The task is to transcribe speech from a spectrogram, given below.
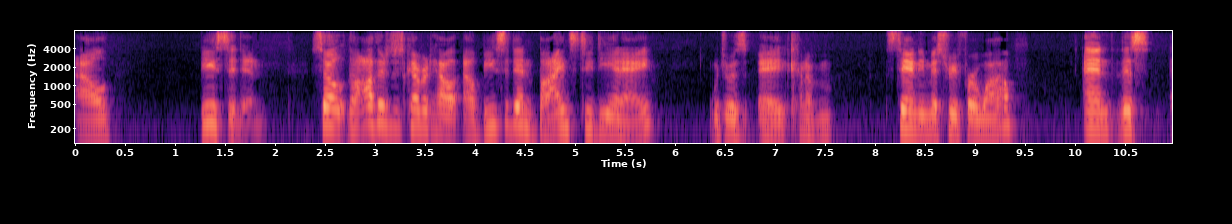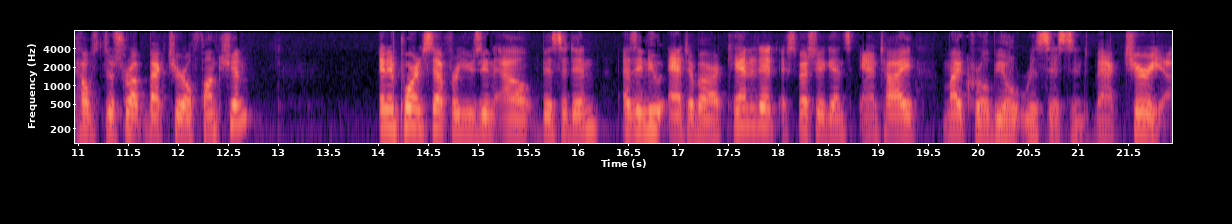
albicidin. So the authors discovered how albicidin binds to DNA which was a kind of standing mystery for a while. And this helps disrupt bacterial function. An important step for using albicidin as a new antibiotic candidate, especially against antimicrobial resistant bacteria.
